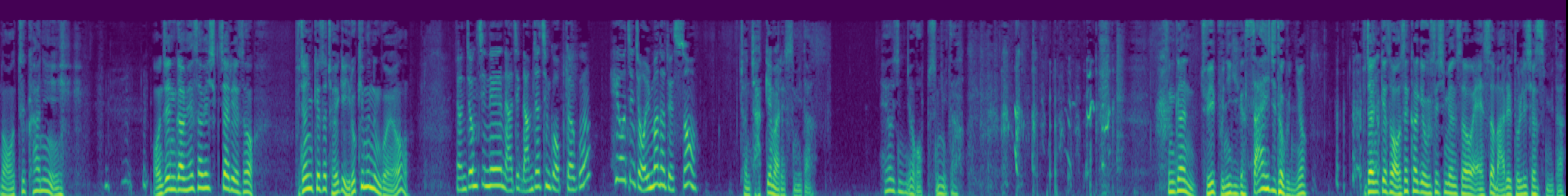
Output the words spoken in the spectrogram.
너 어떡하니? 언젠가 회사 회식 자리에서 부장님께서 저에게 이렇게 묻는 거예요. 연정 씨는 아직 남자친구 없다고? 헤어진 지 얼마나 됐어? 전 작게 말했습니다. 헤어진 적 없습니다. 순간 주위 분위기가 싸해지더군요. 부장님께서 어색하게 웃으시면서 애써 말을 돌리셨습니다.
